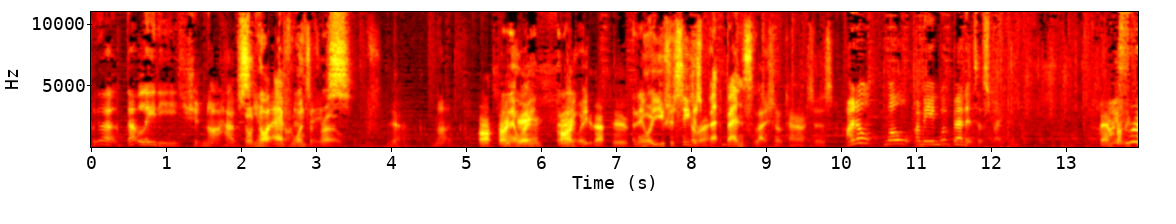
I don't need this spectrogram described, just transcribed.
Look at that. That lady should not have So skin not left on her everyone's a pro. Yeah. Not. Oh, sorry, Anyway, James. Oh, I anyway. can do that too. Anyway, you should see just Alright. Be- Ben's selection of characters. I don't. Well, I mean, with Ben, it's expected. Ben I probably threw a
